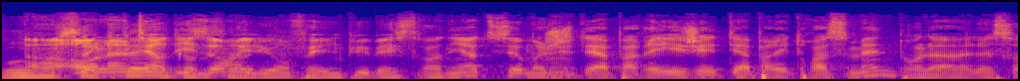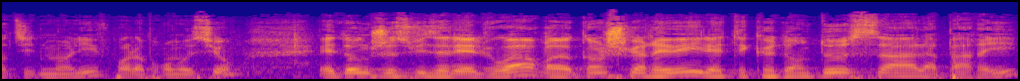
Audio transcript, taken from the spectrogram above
ou En, en l'interdisant, ils lui ont fait une pub extraordinaire. Tu sais, moi, j'étais à Paris, j'ai été à Paris trois semaines pour la, la sortie de mon livre, pour la promotion. Et donc, je suis allé le voir. Euh, Quand je suis arrivé, il était que dans deux salles à Paris.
